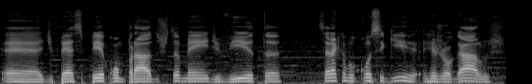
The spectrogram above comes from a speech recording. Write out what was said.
é, de PSP comprados também, de Vita. Será que eu vou conseguir rejogá-los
